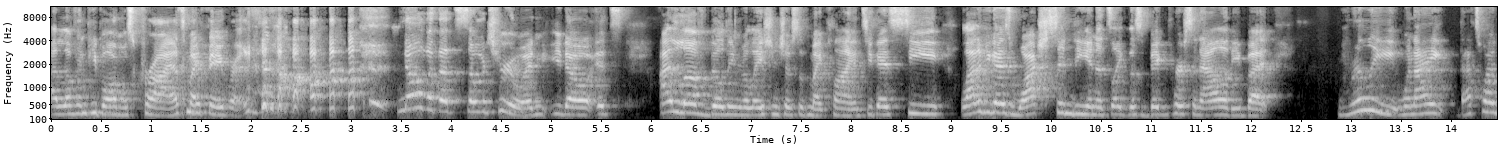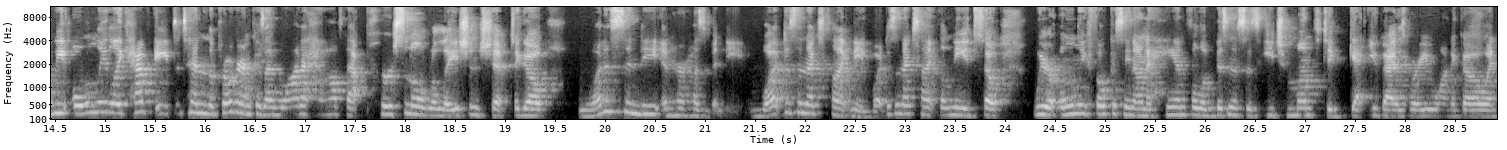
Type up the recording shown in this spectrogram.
I love when people almost cry. That's my favorite. no, but that's so true. And you know, it's I love building relationships with my clients. You guys see, a lot of you guys watch Cindy and it's like this big personality, but really when I, that's why we only like have eight to 10 in the program because I want to have that personal relationship to go, what does Cindy and her husband need? What does the next client need? What does the next client need? So we are only focusing on a handful of businesses each month to get you guys where you want to go. And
